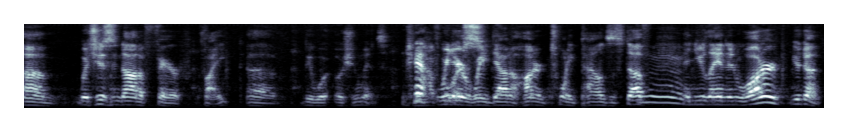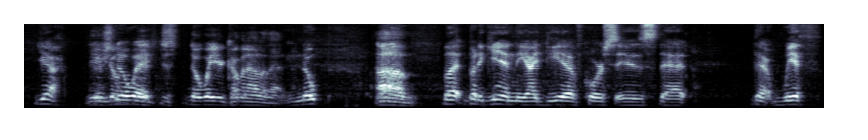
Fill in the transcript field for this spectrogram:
um, which is not a fair fight. Uh, the ocean wins. Yeah, of when you're weighed down 120 pounds of stuff Mm. and you land in water, you're done. Yeah. There's no way. Just no way you're coming out of that. Nope. Um, Um, but but again, the idea, of course, is that that with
